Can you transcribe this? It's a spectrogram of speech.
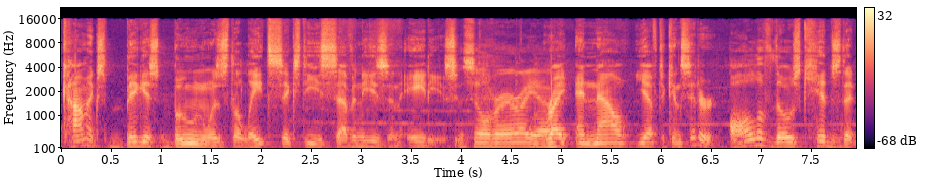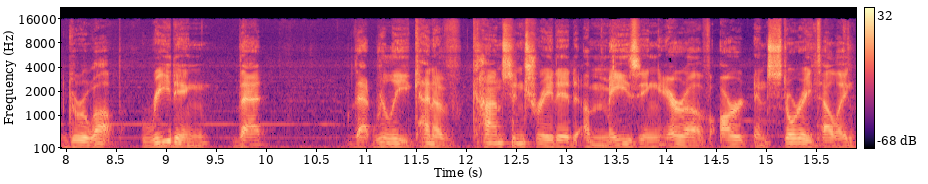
comics' biggest boon was the late 60s, 70s, and 80s. The silver era, yeah. Right. And now you have to consider all of those kids that grew up reading that that really kind of concentrated amazing era of art and storytelling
